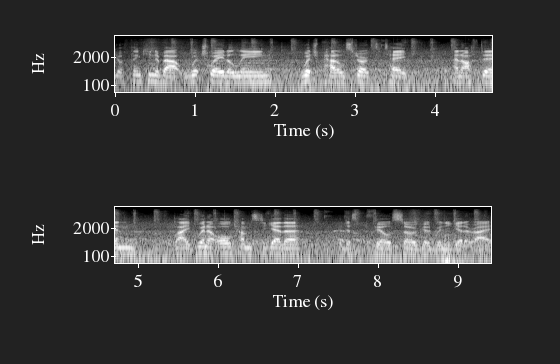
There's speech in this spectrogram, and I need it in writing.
you're thinking about which way to lean, which paddle stroke to take, and often, like when it all comes together, it just feels so good when you get it right.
